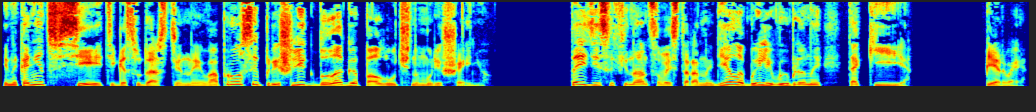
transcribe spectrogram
и, наконец, все эти государственные вопросы пришли к благополучному решению. Тезисы финансовой стороны дела были выбраны такие. Первое.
